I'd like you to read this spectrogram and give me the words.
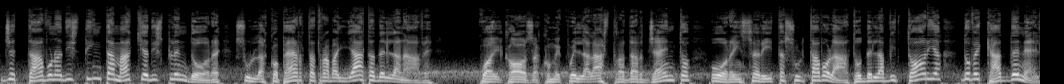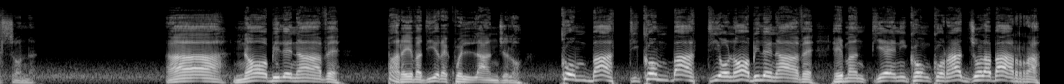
gettava una distinta macchia di splendore sulla coperta travagliata della nave, qualcosa come quella lastra d'argento ora inserita sul tavolato della Vittoria dove cadde Nelson. Ah, nobile nave! pareva dire quell'angelo, Combatti, combatti, o oh nobile nave, e mantieni con coraggio la barra,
